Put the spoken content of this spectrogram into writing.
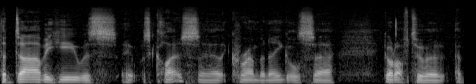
The derby here was it was close. Uh, the Currumbin Eagles uh, got off to a, a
